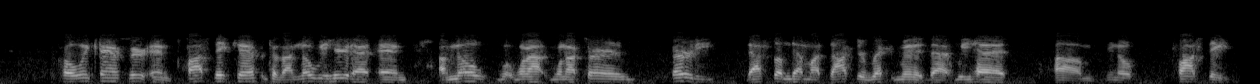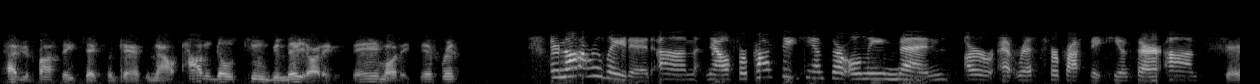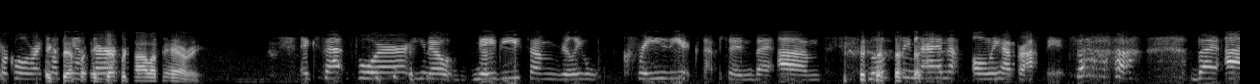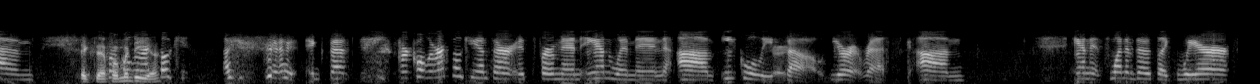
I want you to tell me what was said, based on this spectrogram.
colon cancer and prostate cancer? Because I know we hear that, and I know when I when I turned 30, that's something that my doctor recommended that we had, um, you know, prostate have your prostate checked for cancer. Now, how do those two relate? Are they the same? Are they different? They're not related. Um, now, for prostate cancer, only men are at risk for prostate cancer. Um, Okay. For colorectal Except cancer, for, except for Tyler Perry. except for you know maybe some really crazy exception, but um, mostly men only have prostates. but um, Except for Madea. colorectal ca- except for colorectal cancer, it's for men and women um, equally Okay. so. You're at risk, um, and it's one of those like where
